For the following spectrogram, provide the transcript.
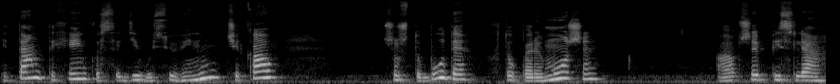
і там тихенько сидів усю війну, чекав, що ж то буде, хто переможе. А вже після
